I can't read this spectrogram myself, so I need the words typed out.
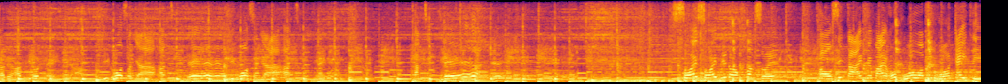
นั่นนะพี่นอนไหนดีนะพี่ขอสัญญาหักจริงแท้พี่ขอสัญญาหักจริงแท้หักจริงแท้ซอยซอยพี่น้องฟังสวยเท่าสิตายไปบายของผัวว่าเป็นหัวไก่ตี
